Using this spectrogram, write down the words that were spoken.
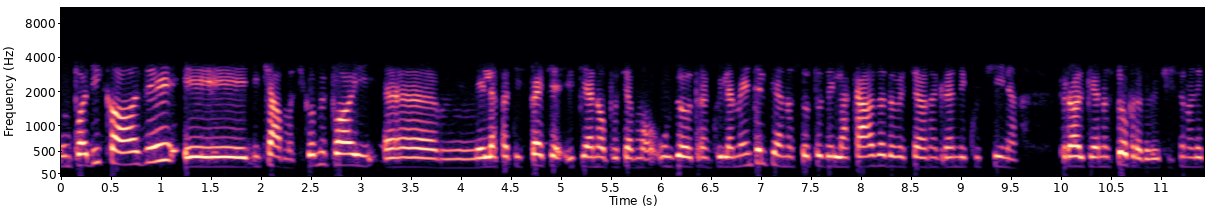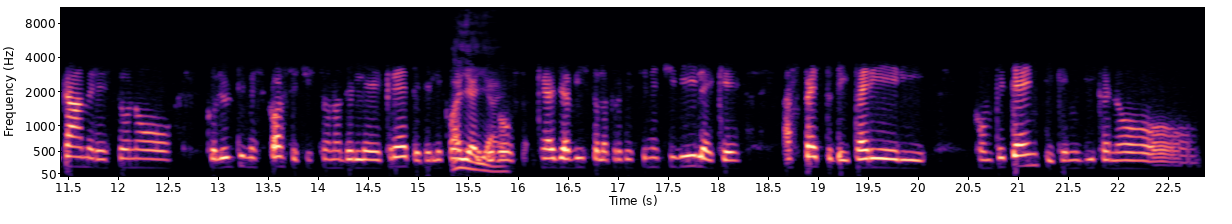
un po' di cose e diciamo siccome poi ehm, nella fattispecie il piano possiamo uso tranquillamente il piano sotto della casa dove c'è una grande cucina però il piano sopra dove ci sono le camere sono con le ultime scosse ci sono delle crepe delle cose Ai, che, ai, ai. devo- che ha già visto la protezione civile che aspetto dei pareri competenti che mi dicano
